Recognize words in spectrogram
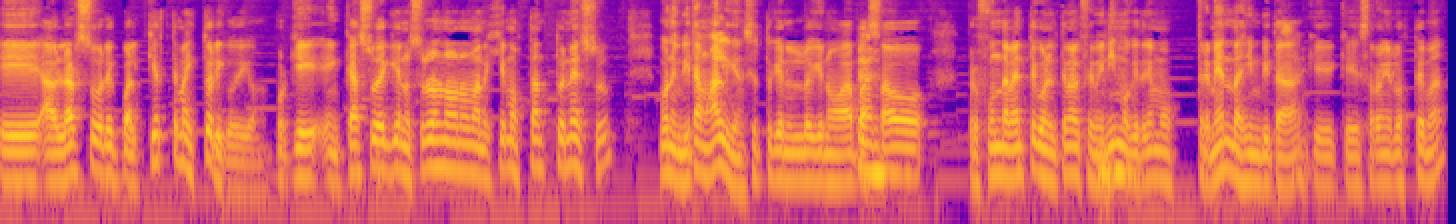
eh, hablar sobre cualquier tema histórico, digamos. Porque en caso de que nosotros no nos manejemos tanto en eso, bueno, invitamos a alguien, ¿cierto? Que es lo que nos ha pasado profundamente con el tema del feminismo, que tenemos tremendas invitadas que, desarrollan los temas.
